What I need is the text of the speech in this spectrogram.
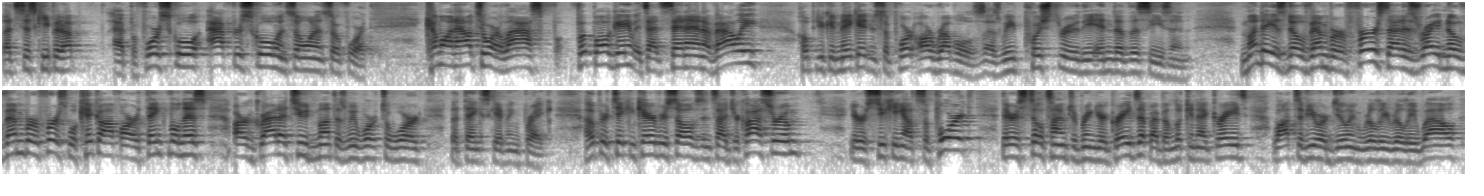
Let's just keep it up at before school, after school, and so on and so forth. Come on out to our last football game. It's at Santa Ana Valley. Hope you can make it and support our Rebels as we push through the end of the season. Monday is November 1st. That is right, November 1st. We'll kick off our thankfulness, our gratitude month as we work toward the Thanksgiving break. I hope you're taking care of yourselves inside your classroom. You're seeking out support. There is still time to bring your grades up. I've been looking at grades. Lots of you are doing really, really well.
